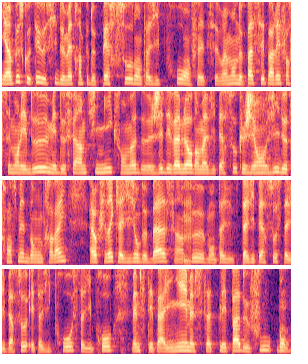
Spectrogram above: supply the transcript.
Il y a un peu ce côté aussi de mettre un peu de perso dans ta vie pro en fait. C'est vraiment ne pas séparer forcément les deux, mais de faire un petit mix en mode euh, j'ai des valeurs dans ma vie perso que j'ai Mmh. envie de transmettre dans mon travail. Alors que c'est vrai que la vision de base, c'est un Mm. peu bon, ta, ta vie perso, c'est ta vie perso, et ta vie pro, c'est ta vie pro. Même si t'es pas aligné, même si ça te plaît pas de fou, bon,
